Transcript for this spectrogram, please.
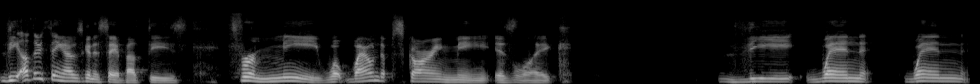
the other thing I was going to say about these, for me, what wound up scarring me is like the when when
